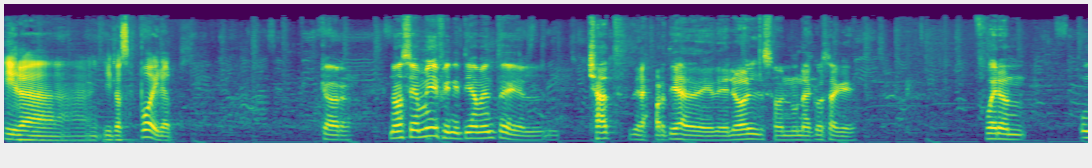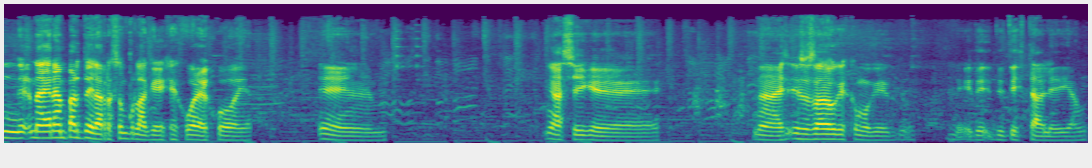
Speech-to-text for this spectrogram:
y, la, y los spoilers. No sé, a mí definitivamente el chat de las partidas de, de LOL son una cosa que fueron un- una gran parte de la razón por la que dejé jugar el juego ya. Eh, así que... Nada, es- eso es algo que es como que de- de- detestable, digamos.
